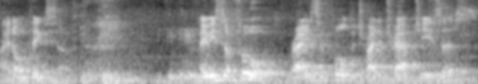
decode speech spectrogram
I don't think so. Maybe he's a fool, right? He's a fool to try to trap Jesus.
